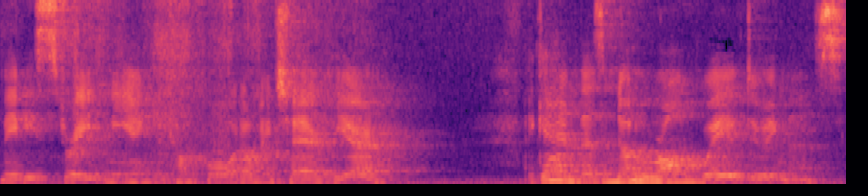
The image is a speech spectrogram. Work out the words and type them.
maybe straight knee, and you come forward on my chair here. Again, there's no wrong way of doing this.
